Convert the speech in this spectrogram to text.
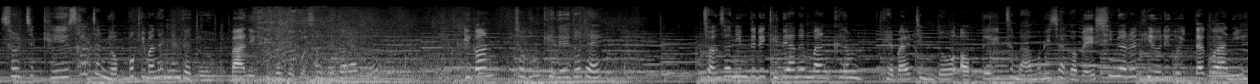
솔직히 살짝 엿보기만 했는데도 많이 기대되고 설레더라고. 이건 조금 기대해도 돼. 전사님들이 기대하는 만큼 개발팀도 업데이트 마무리 작업에 심혈을 기울이고 있다고 하니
